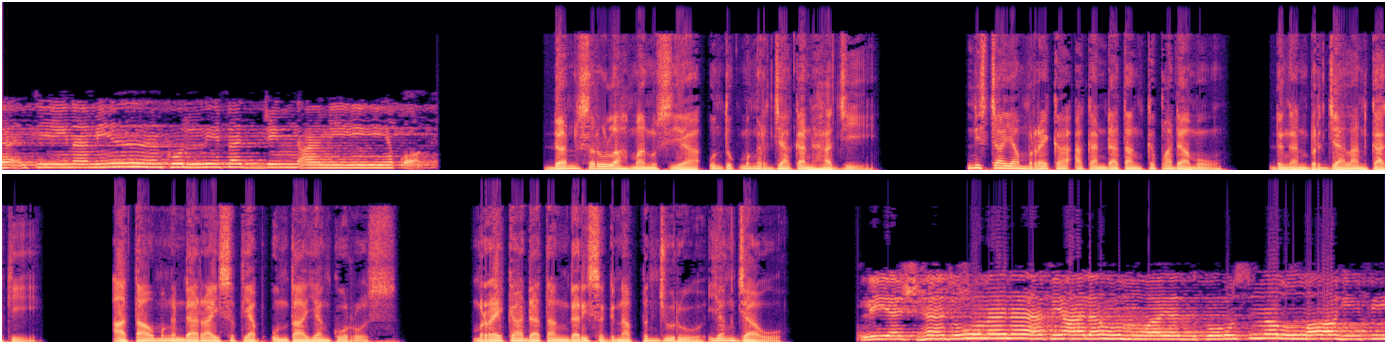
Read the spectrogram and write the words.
يأتين من كل فج عميق Dan serulah manusia untuk mengerjakan haji. Niscaya mereka akan datang kepadamu dengan berjalan kaki atau mengendarai setiap unta yang kurus. Mereka datang dari segenap penjuru yang jauh. ليشهدوا منافع لهم ويذكروا اسم الله في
